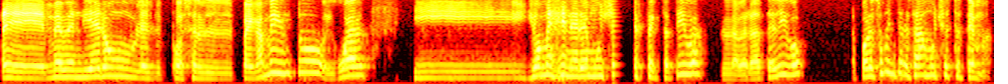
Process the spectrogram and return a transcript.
me vendieron pues el pegamento igual y yo me generé mucha expectativa, la verdad te digo, por eso me interesaba mucho este tema.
